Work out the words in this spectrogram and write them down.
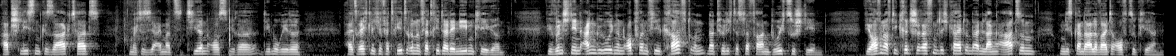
abschließend gesagt hat, ich möchte sie einmal zitieren aus ihrer Demorede, als rechtliche Vertreterinnen und Vertreter der Nebenkläger. Wir wünschen den Angehörigen und Opfern viel Kraft und natürlich das Verfahren durchzustehen. Wir hoffen auf die kritische Öffentlichkeit und einen langen Atem, um die Skandale weiter aufzuklären.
